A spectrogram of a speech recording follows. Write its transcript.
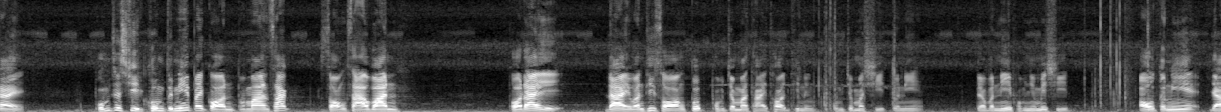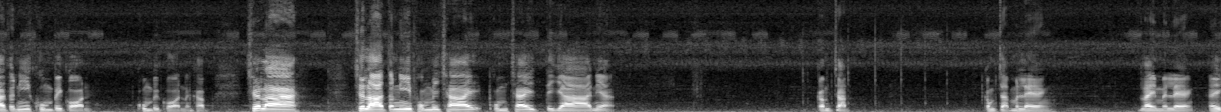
ง่ายๆผมจะฉีดคุมตัวนี้ไปก่อนประมาณสักสองสามวัน พอได้ ได้วันที่สองปุ๊บผมจะมาถ่ายทอดอีกทีหนึ่งผมจะมาฉีดตัวนี้ แต่วันนี้ผมยังไม่ฉีด เอาตัวนี้ยาตัวนี้คุมไปก่อน คุมไปก่อนนะครับ เชื้อราเชื้อราตัวนี้ผมไม่ใช้ ผมใช้แต่ยาเนี่ยกำจัดกำจัดแมลง ไล่แมลงไอ้ย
